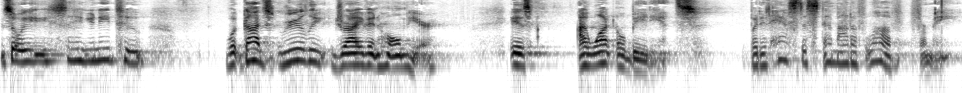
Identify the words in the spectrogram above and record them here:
And so he's saying you need to what God's really driving home here is I want obedience, but it has to stem out of love for me.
